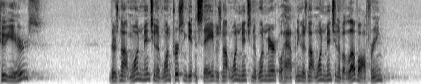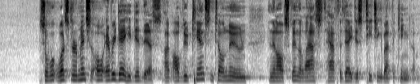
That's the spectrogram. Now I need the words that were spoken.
Two years? There's not one mention of one person getting saved. There's not one mention of one miracle happening. There's not one mention of a love offering. So, what's their mention? Oh, every day he did this. I'll do tents until noon and then I'll spend the last half the day just teaching about the kingdom.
